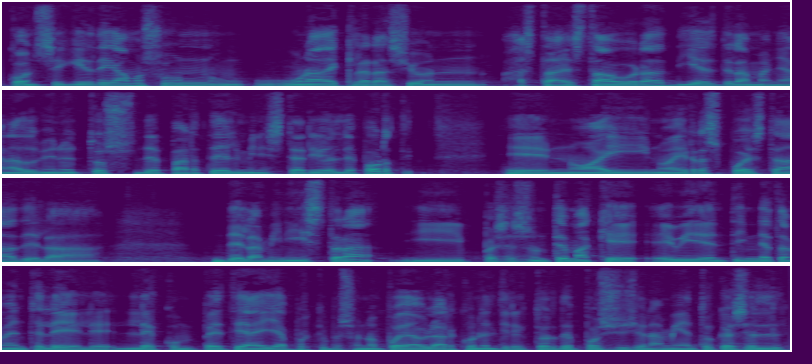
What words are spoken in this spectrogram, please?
conseguir, digamos, un, una declaración hasta esta hora, 10 de la mañana, dos minutos, de parte del Ministerio del Deporte. Eh, no, hay, no hay respuesta de la de la ministra y pues es un tema que evidente inmediatamente le, le, compete a ella porque pues uno puede hablar con el director de posicionamiento que es el,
